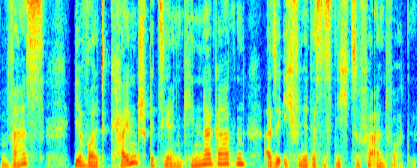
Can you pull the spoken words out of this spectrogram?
Was? Ihr wollt keinen speziellen Kindergarten? Also ich finde, das ist nicht zu verantworten.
